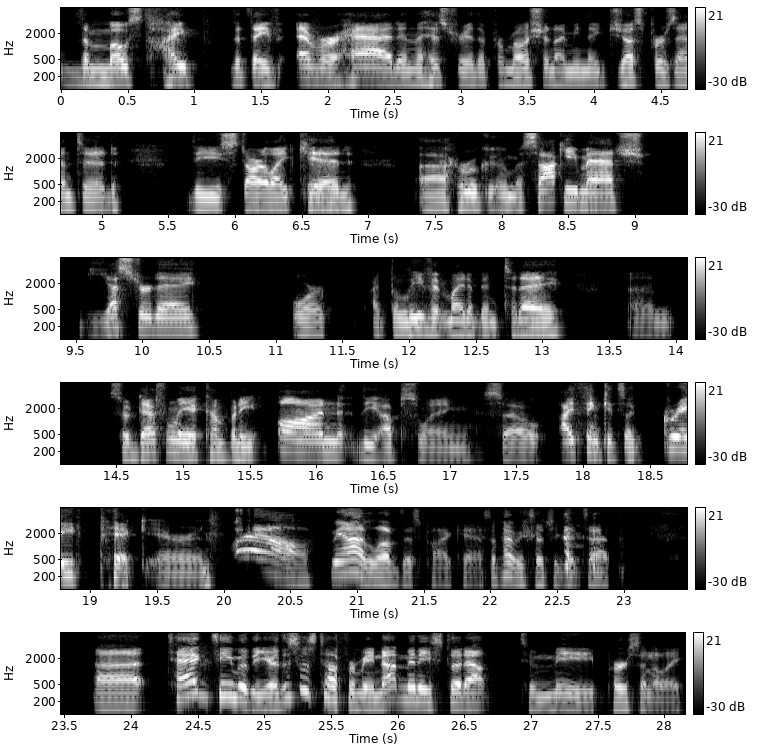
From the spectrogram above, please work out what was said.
the most hype that they've ever had in the history of the promotion. I mean, they just presented the Starlight Kid uh, Haruka Umesaki match yesterday, or I believe it might have been today. Um, so definitely a company on the upswing. So I think it's a great pick, Aaron. Wow. I mean, I love this podcast. I'm having such a good time. uh, tag team of the year. This was tough for me. Not many stood out to me personally.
